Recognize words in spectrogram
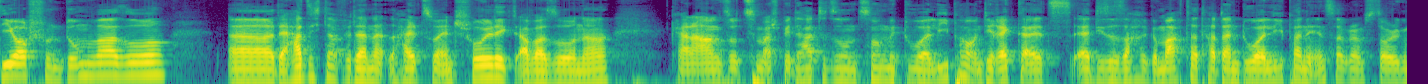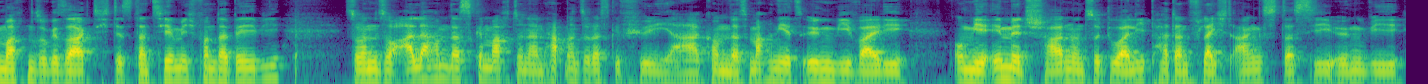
die auch schon dumm war so. Äh, der hat sich dafür dann halt so entschuldigt, aber so, ne, keine Ahnung, so zum Beispiel, der hatte so einen Song mit Dua Lipa und direkt als er diese Sache gemacht hat, hat dann Dua Lipa eine Instagram-Story gemacht und so gesagt, ich distanziere mich von der Baby. So, und so alle haben das gemacht und dann hat man so das Gefühl, ja, komm, das machen die jetzt irgendwie, weil die um ihr Image schaden und so Dua Lipa hat dann vielleicht Angst, dass sie irgendwie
